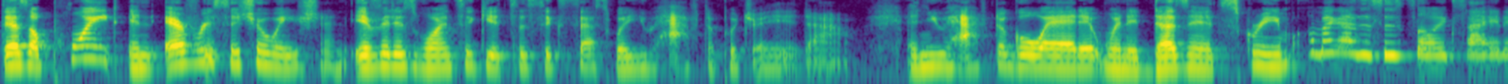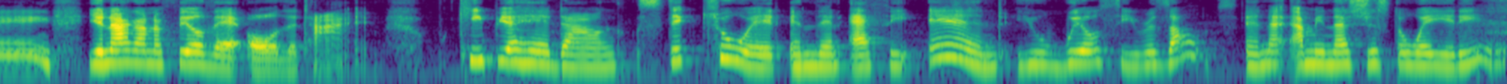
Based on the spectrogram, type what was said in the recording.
There's a point in every situation, if it is going to get to success, where you have to put your head down and you have to go at it when it doesn't scream, oh my God, this is so exciting. You're not going to feel that all the time keep your head down, stick to it, and then at the end, you will see results. And that, I mean, that's just the way it is.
